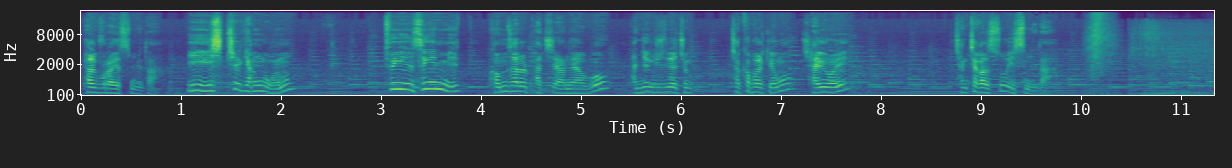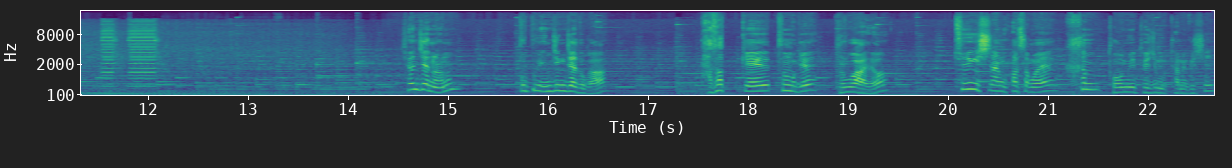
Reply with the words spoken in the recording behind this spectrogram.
발굴하였습니다. 이 27개 항목은 튜닝 승인 및 검사를 받지 아니하고 안전기준에 적- 적합할 경우 자유로이 장착할 수 있습니다. 현재는 부품 인증 제도가 다섯 개의 품목에 불과하여 튜닝 시장 활성화에 큰 도움이 되지 못하는 것이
